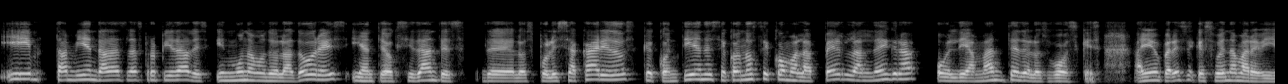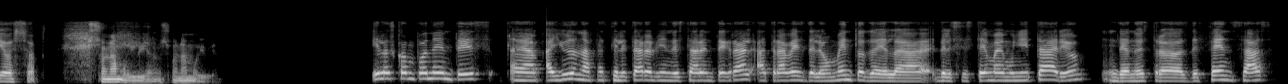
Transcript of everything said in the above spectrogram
y también dadas las propiedades inmunomoduladores y antioxidantes de los polisacáridos que contiene, se conoce como la perla negra o el diamante de los bosques. A mí me parece que suena maravilloso. Suena muy bien, suena muy bien. Y los componentes eh, ayudan a facilitar el bienestar integral a través del aumento del sistema inmunitario, de nuestras defensas,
